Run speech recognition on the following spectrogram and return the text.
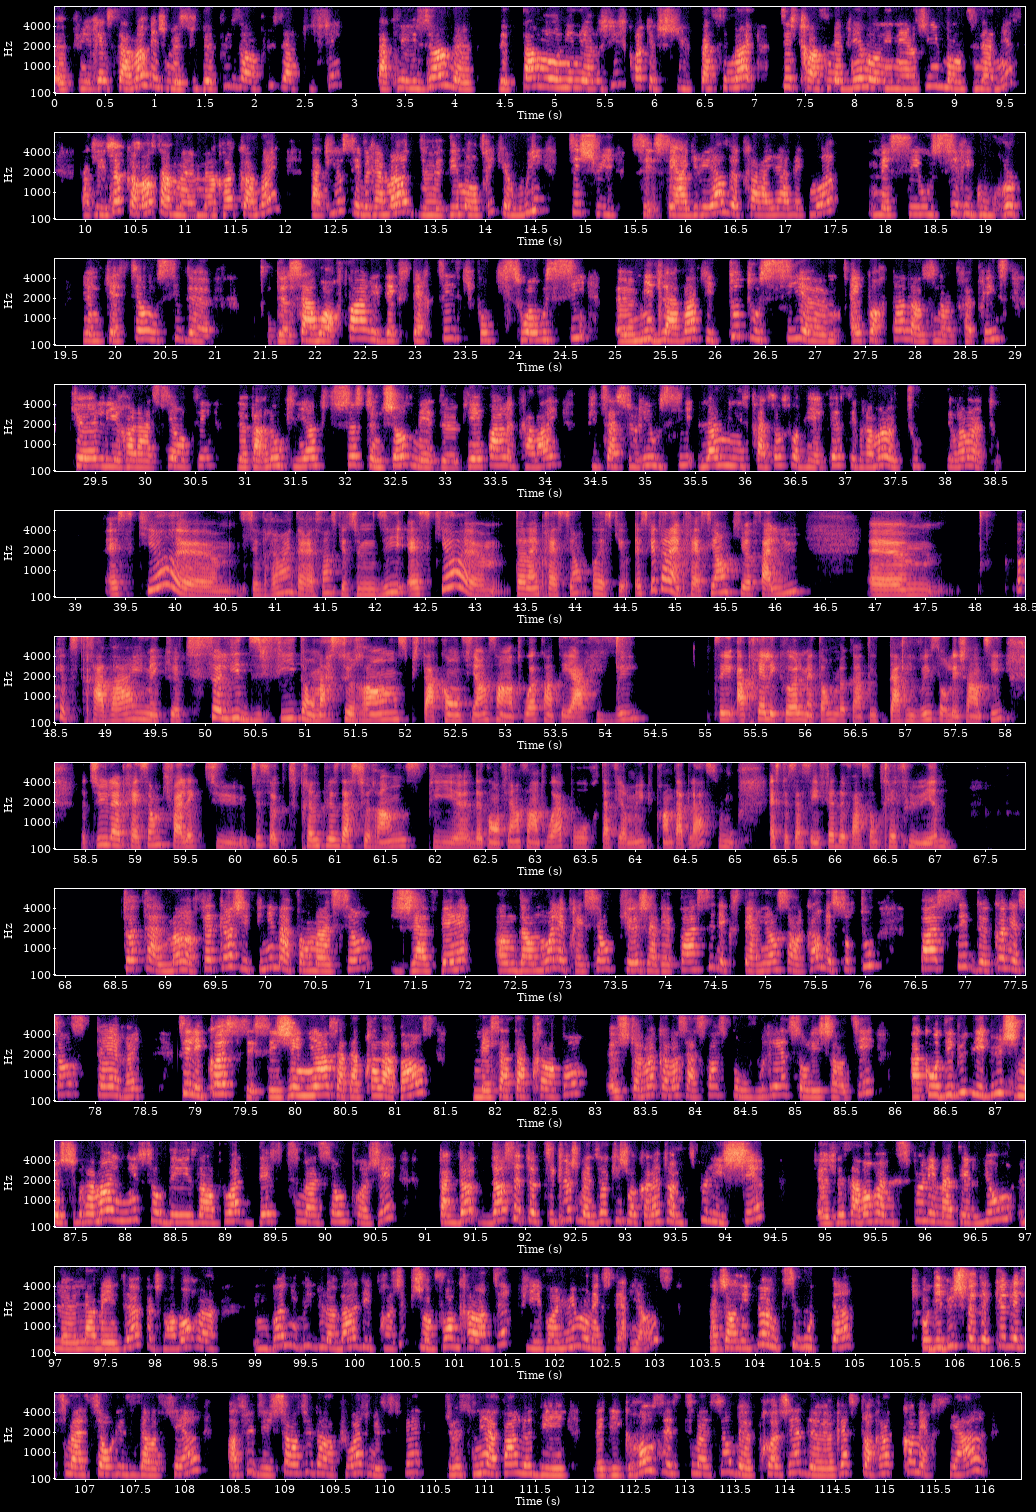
Euh, puis récemment, ben, je me suis de plus en plus affichée. Fait que les gens me, de par mon énergie, je crois que je suis facilement, tu sais, je transmets bien mon énergie, mon dynamisme. Fait que les gens commencent à me, me reconnaître. Fait que là, c'est vraiment de démontrer que oui, tu sais, je suis, c'est agréable de travailler avec moi, mais c'est aussi rigoureux. Il y a une question aussi de, de savoir-faire et d'expertise qu'il faut qu'il soit aussi euh, mis de l'avant, qui est tout aussi euh, important dans une entreprise que les relations, tu sais, de parler aux clients, puis tout ça, c'est une chose, mais de bien faire le travail, puis de s'assurer aussi l'administration soit bien faite, c'est vraiment un tout. C'est vraiment un tout. Est-ce qu'il y a, euh, c'est vraiment intéressant ce que tu me dis, est-ce qu'il y a, euh, tu as l'impression, pas est-ce qu'il y a, est-ce que tu as l'impression qu'il a fallu, euh, pas que tu travailles, mais que tu solidifies ton assurance puis ta confiance en toi quand tu es arrivé, sais, après l'école, mettons, là, quand tu es arrivé sur les chantiers, as-tu eu l'impression qu'il fallait que tu, ça, que tu prennes plus d'assurance puis de confiance en toi pour t'affirmer puis prendre ta place? Ou est-ce que ça s'est fait de façon très fluide? Totalement. En fait, quand j'ai fini ma formation, j'avais en dedans de moi l'impression que j'avais pas assez d'expérience encore, mais surtout pas assez de connaissances terrain. Tu sais, l'école, c'est génial, ça t'apprend la base, mais ça t'apprend pas euh, justement comment ça se passe pour vrai sur les chantiers. Fait qu'au début, début, je me suis vraiment alignée sur des emplois d'estimation de projet. Fait que dans, dans cette optique-là, je me dis, OK, je vais connaître un petit peu les chiffres. Euh, je vais savoir un petit peu les matériaux, la main-d'œuvre. Je vais avoir une bonne idée globale des projets, puis je vais pouvoir grandir puis évoluer mon expérience. J'en ai fait un petit bout de temps. Au début, je faisais que de l'estimation résidentielle. Ensuite, j'ai changé d'emploi. Je me suis fait, je me suis mis à faire là, des, ben, des grosses estimations de projets de restaurants commerciaux.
